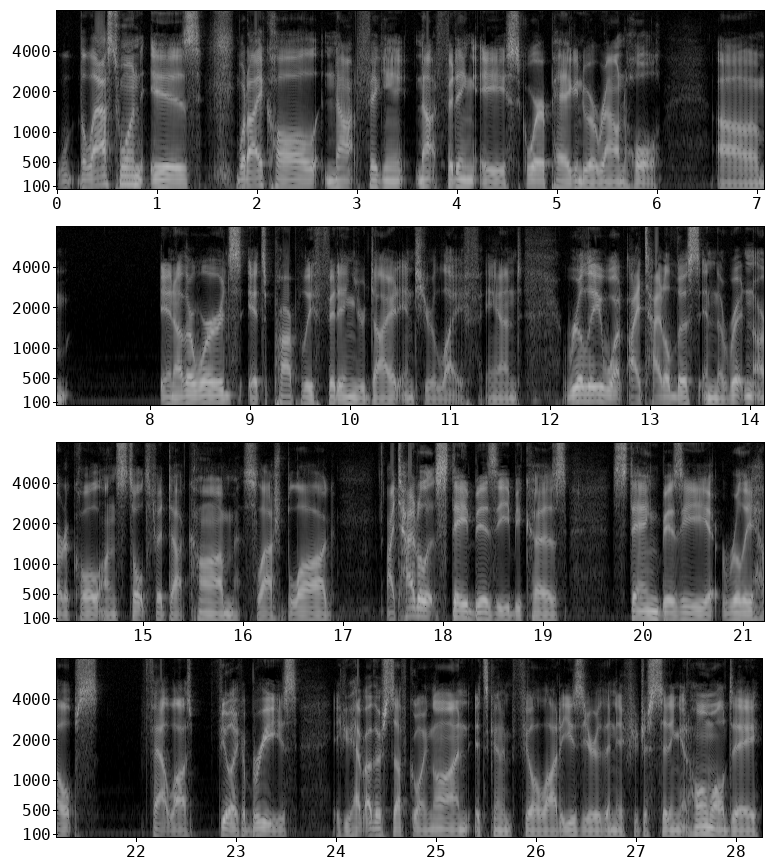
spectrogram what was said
The last one is what I call not fitting, not fitting a square peg into a round hole. Um, in other words, it's properly fitting your diet into your life. And really what I titled this in the written article on stoltzfit.com slash blog, I title it Stay Busy because staying busy really helps fat loss feel like a breeze. If you have other stuff going on, it's going to feel a lot easier than if you're just sitting at home all day,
